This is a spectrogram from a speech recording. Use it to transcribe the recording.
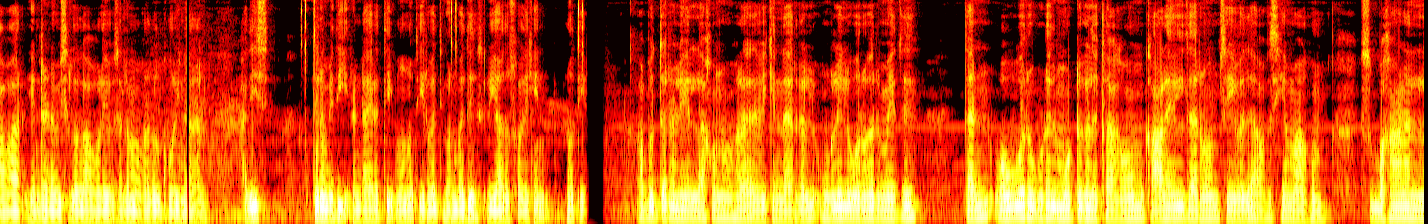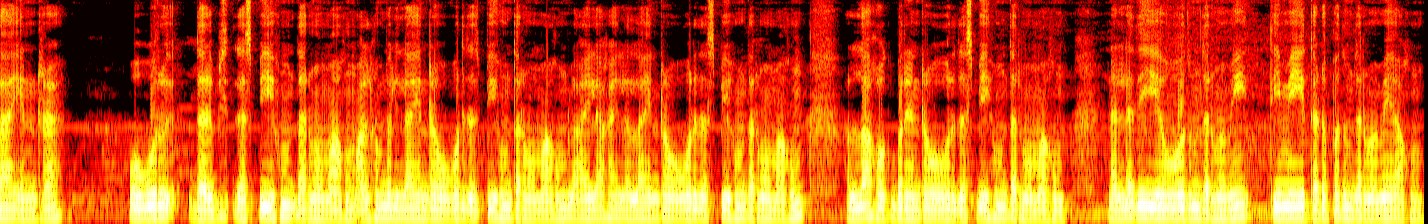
ஆவார் என்று நபி ஸல்லல்லாஹு அலைஹி அவர்கள் கூறினார்கள். ஹதீஸ் திருமிதி இரண்டாயிரத்தி முந்நூற்றி இருபத்தி ஒன்பது ரியாது சொலகின் நூற்றி அபுத்தர் அலி அல்லாஹ் அறிவிக்கின்றார்கள் உங்களில் ஒருவர் மீது தன் ஒவ்வொரு உடல் மூட்டுகளுக்காகவும் காலையில் தர்மம் செய்வது அவசியமாகும். சுபஹானல்லா என்ற ஒவ்வொரு தர்பி தஸ்பீகும் தர்மமாகும். அல்ஹம்துலில்லாஹ் என்ற ஒவ்வொரு தஸ்பீகும் தர்மமாகும். லா இலாஹா இல்லல்லா என்ற ஒவ்வொரு தஸ்பீகும் தர்மமாகும். அல்லாஹ் அக்பர் என்ற ஒவ்வொரு தஸ்பீகும் தர்மமாகும். நல்லதை ஏவுவதும் தர்மமே தீமையை தடுப்பதும் தர்மமே ஆகும்.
